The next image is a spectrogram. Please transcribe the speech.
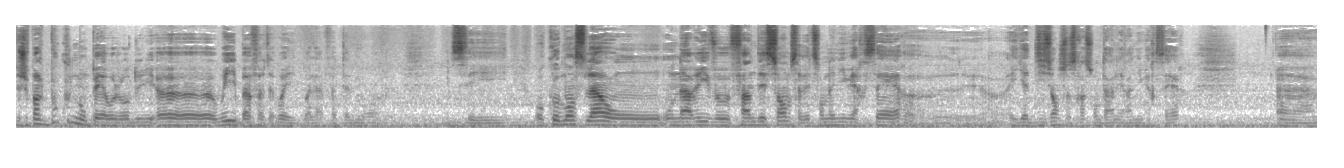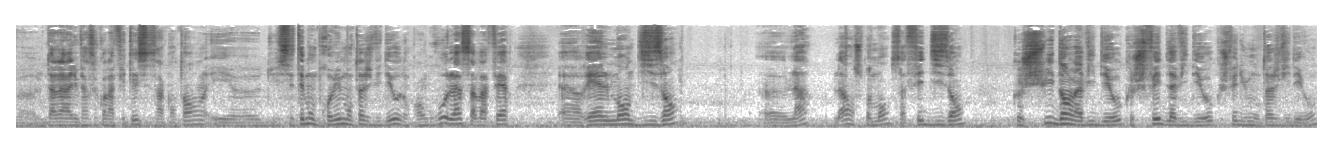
je parle beaucoup de mon père aujourd'hui. Euh, oui, bah, fatalement. C'est. On commence là, on, arrive fin décembre, ça va être son anniversaire. euh, il y a 10 ans, ce sera son dernier anniversaire. Euh, le dernier anniversaire qu'on a fêté, c'est 50 ans. Et euh, c'était mon premier montage vidéo. Donc en gros, là, ça va faire réellement 10 ans. Là, là, en ce moment, ça fait 10 ans que je suis dans la vidéo, que je fais de la vidéo, que je fais du montage vidéo.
